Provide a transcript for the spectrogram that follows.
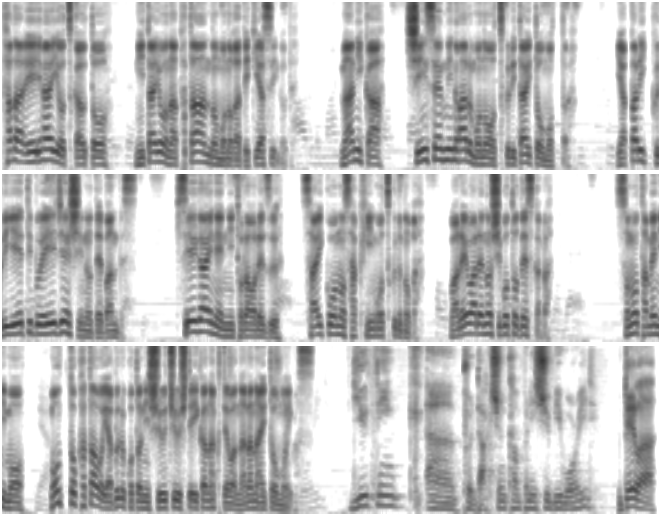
ただ AI を使うと似たようなパターンのものができやすいので、何か新鮮味のあるものを作りたいと思ったら、やっぱりクリエイティブエージェンシーの出番です。既成概念にとらわれず最高の作品を作るのが我々の仕事ですから、そのためにももっと型を破ることに集中していかなくてはならないと思います。Do you think、uh, production companies should be worried? では、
